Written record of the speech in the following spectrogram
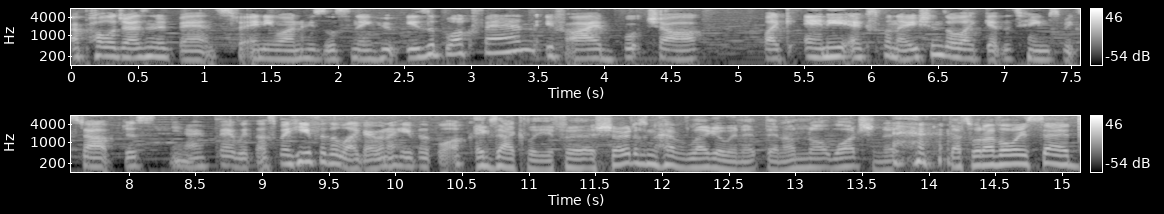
apologize in advance for anyone who's listening who is a block fan if I butcher like any explanations or like get the teams mixed up. Just you know, bear with us. We're here for the Lego, we're not here for the block. Exactly. If a show doesn't have Lego in it, then I'm not watching it. That's what I've always said.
